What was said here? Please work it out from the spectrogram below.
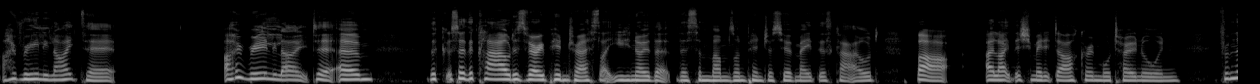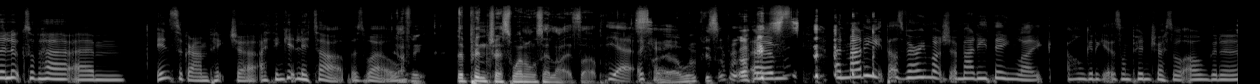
I really liked it. I really liked it. Um the so the cloud is very Pinterest. Like you know that there's some mums on Pinterest who have made this cloud, but I like that she made it darker and more tonal. And from the looks of her um Instagram picture, I think it lit up as well. I think the Pinterest one also lights up. Yeah, So okay. I wouldn't be surprised. and Maddie, that's very much a Maddie thing. Like, oh, I'm gonna get this on Pinterest, or oh, I'm gonna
